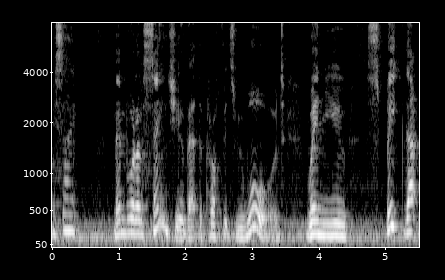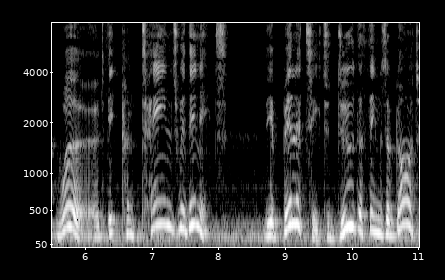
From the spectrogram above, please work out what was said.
It's like, remember what I was saying to you about the prophet's reward? When you speak that word, it contains within it the ability to do the things of God.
